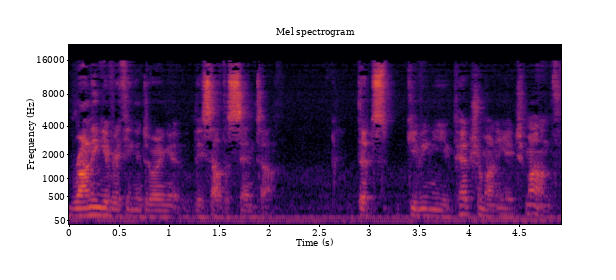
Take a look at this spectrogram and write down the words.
running everything and doing it at this other centre that's giving you petrol money each month,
